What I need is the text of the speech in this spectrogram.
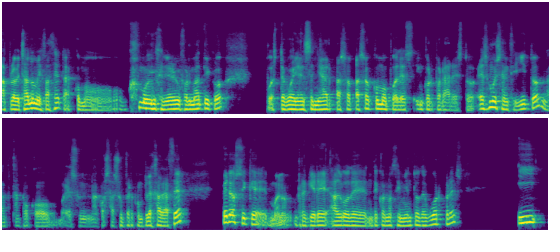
aprovechando mi faceta como, ingeniero informático, pues te voy a enseñar paso a paso cómo puedes incorporar esto. Es muy sencillito, tampoco es una cosa súper compleja de hacer, pero sí que, bueno, requiere algo de, conocimiento de WordPress y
